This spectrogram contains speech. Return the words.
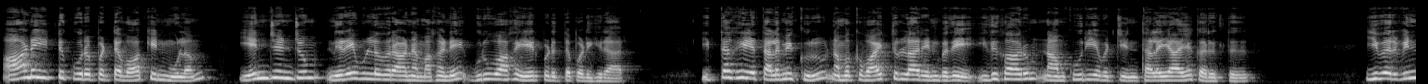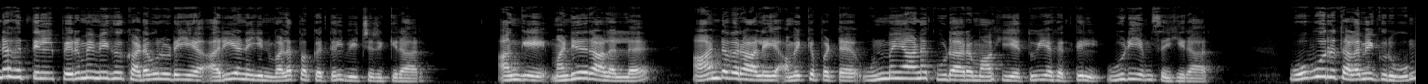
ஆணையிட்டு கூறப்பட்ட வாக்கின் மூலம் என்றென்றும் நிறைவுள்ளவரான மகனே குருவாக ஏற்படுத்தப்படுகிறார். இத்தகைய தலைமை குரு நமக்கு வாய்த்துள்ளார் என்பதே இதுகாரும் நாம் கூறியவற்றின் தலையாய கருத்து. இவர் விண்ணகத்தில் பெருமைமிகு கடவுளுடைய அரியணையின் வலப்பக்கத்தில் வீற்றிருக்கிறார். அங்கே மனிதரால் அல்ல ஆண்டவராலே அமைக்கப்பட்ட உண்மையான கூடாரமாகிய தூயகத்தில் ஊழியம் செய்கிறார். ஒவ்வொரு தலைமை குருவும்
